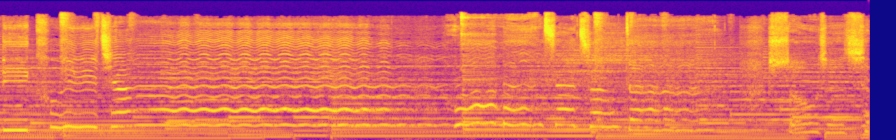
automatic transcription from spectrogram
离开这。守着家，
